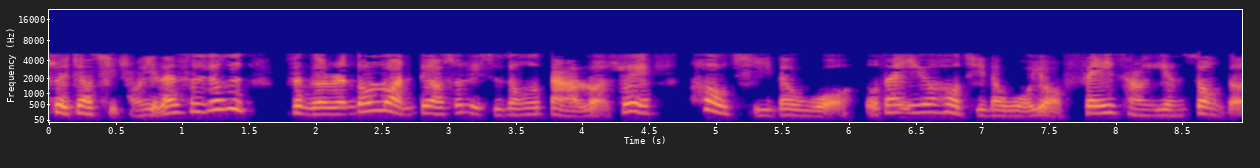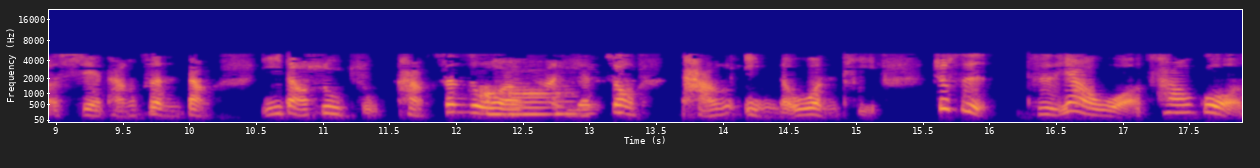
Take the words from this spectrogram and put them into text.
睡觉起床也在吃，就是整个人都乱掉，生理时钟都大乱，所以后期的我，我在医院后期的我有非常严重的血糖震荡、胰岛素阻抗，甚至我有很严重。糖瘾的问题，就是只要我超过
